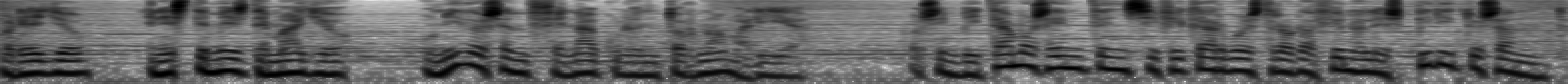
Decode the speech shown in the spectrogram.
Por ello, en este mes de mayo, unidos en cenáculo en torno a María, os invitamos a intensificar vuestra oración al Espíritu Santo,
